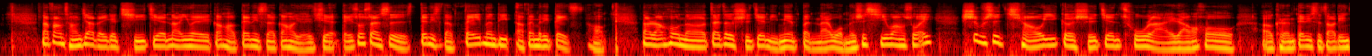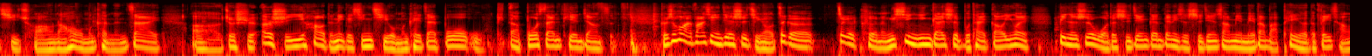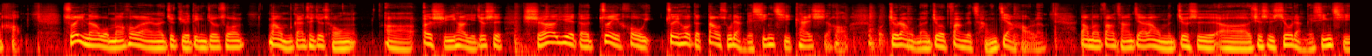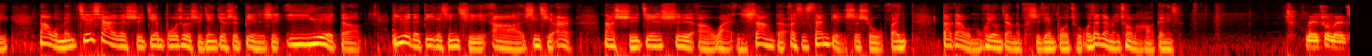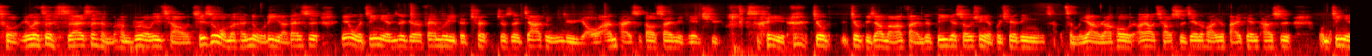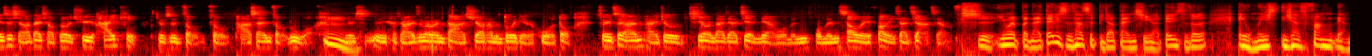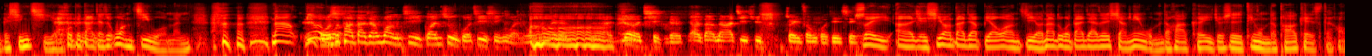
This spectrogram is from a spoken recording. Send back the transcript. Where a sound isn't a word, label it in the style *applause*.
那放长假的一个期期间，那因为刚好 Dennis 呢刚好有一些等于说算是 Dennis 的 Family 啊 Family Days 哈，那然后。呢，在这个时间里面，本来我们是希望说，哎，是不是调一个时间出来，然后呃，可能 Dennis 早点起床，然后我们可能在呃，就是二十一号的那个星期，我们可以再播五呃播三天这样子。可是后来发现一件事情哦，这个。这个可能性应该是不太高，因为变成是我的时间跟 Dennis 时间上面没办法配合的非常好，所以呢，我们后来呢就决定，就是说，那我们干脆就从。呃，二十一号，也就是十二月的最后最后的倒数两个星期开始哈，就让我们就放个长假好了，让我们放长假，让我们就是呃就是休两个星期。那我们接下来的时间播出的时间就是变成是一月的一月的第一个星期啊、星期二，那时间是呃晚上的二十三点四十五分，大概我们会用这样的时间播出。我这样讲没错嘛？好，Dennis。*laughs* 没错，没错，因为这实在是很很不容易瞧。其实我们很努力了，但是因为我今年这个 family 的 trip 就是家庭旅游安排是到山里面去，*laughs* 所以就就比较麻烦。就第一个收讯也不确定怎么样，然后要瞧时间的话，因为白天他是我们今年是想要带小朋友去 hiking。就是走走爬山走路哦，嗯，因为小孩子慢慢大，需要他们多一点的活动，所以这个安排就希望大家见谅，我们我们稍微放一下假这样子。是因为本来 Dennis 他是比较担心啊，Dennis 说，哎、欸，我们一一下子放两个星期啊，会不会大家就忘记我们？*laughs* 那因为我，我是怕大家忘记关注国际新闻，我们这个很热情的要让大家继续追踪国际新闻，所以呃，也希望大家不要忘记哦。那如果大家在想念我们的话，可可以就是听我们的 podcast 哈，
